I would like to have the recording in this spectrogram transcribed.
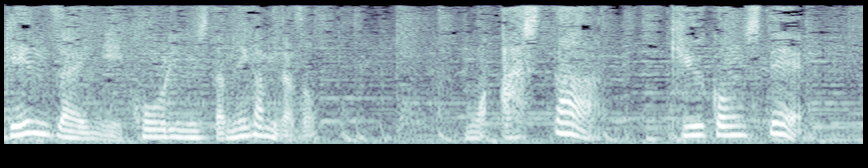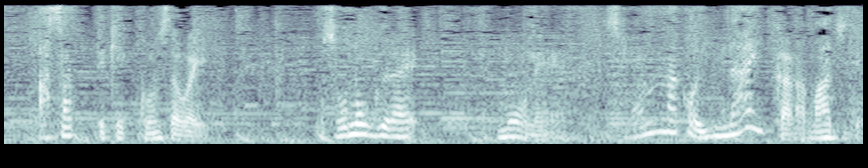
現在に降臨した女神だぞ。もう明日、求婚して、明後日結婚した方がいい。そのぐらい。もうね、そんな子いないから、マジで。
